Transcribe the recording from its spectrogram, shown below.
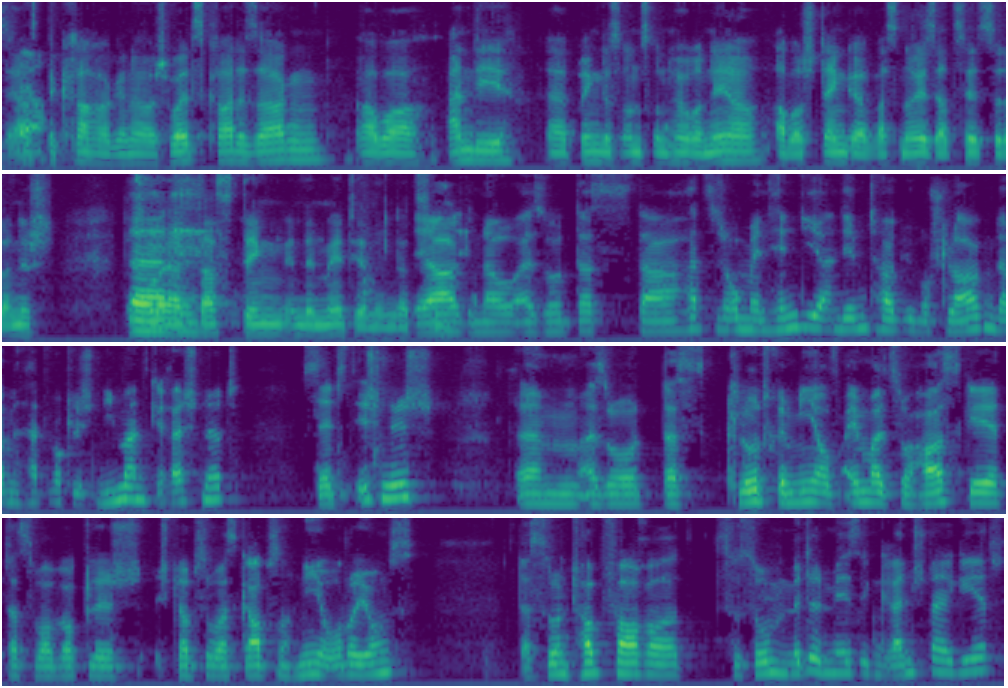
Der Kracher-Transfer. erste Kracher, genau. Ich wollte es gerade sagen, aber Andi äh, bringt es unseren Hörern näher. Aber ich denke, was Neues erzählst du da nicht. Das war Äh, ja das Ding in den Medien in der Ja, Zeit. genau. Also das, da hat sich auch mein Handy an dem Tag überschlagen. Damit hat wirklich niemand gerechnet. Selbst ich nicht. Ähm, also, dass Claude Remy auf einmal zu Haas geht, das war wirklich, ich glaube, sowas gab es noch nie, oder Jungs? Dass so ein Topfahrer zu so einem mittelmäßigen Rennstall geht.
